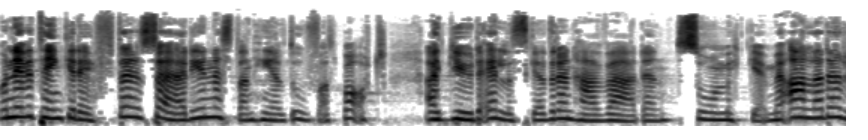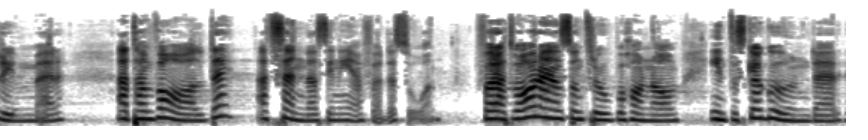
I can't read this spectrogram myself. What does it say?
Och när vi tänker efter så är det ju nästan helt ofattbart att Gud älskade den här världen så mycket med alla den rymmer, att han valde att sända sin enfödde son. För att var och en som tror på honom inte ska gå under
